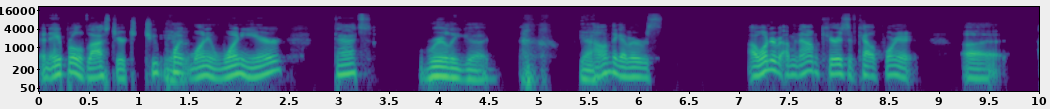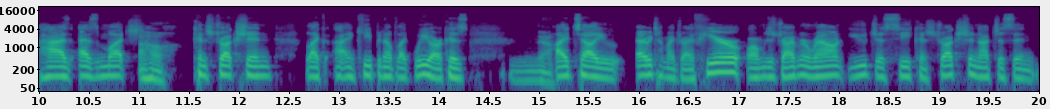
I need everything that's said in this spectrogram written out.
in April of last year to 2.1 in one year. That's really good. Yeah. I don't think I've ever. I wonder. I mean, now I'm curious if California uh has as much oh construction like and keeping up like we are because no. I tell you, every time I drive here or I'm just driving around, you just see construction, not just in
